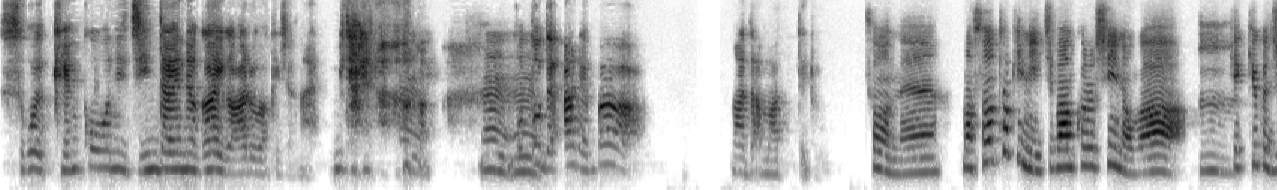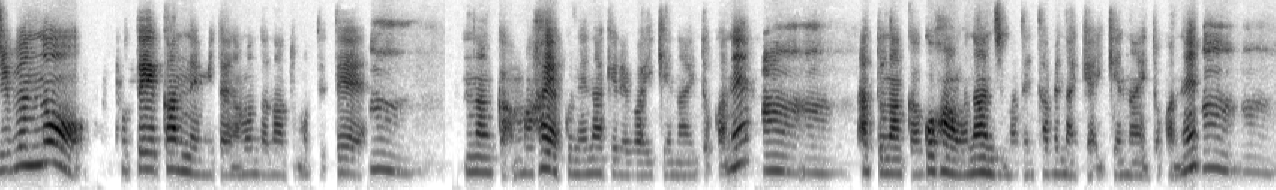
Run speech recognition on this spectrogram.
すごい健康に甚大な害があるわけじゃない、みたいなうんうん。ことであれば、まあ黙ってる。そうね。まあその時に一番苦しいのが、うん。結局自分の固定観念みたいなもんだなと思ってて、うん。なんかまあ早く寝なければいけないとかね。うん。うん。あとなんかご飯は何時までに食べなきゃいけないとかね。うん。うん。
